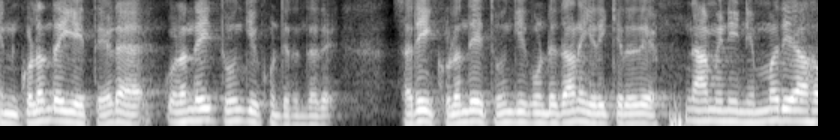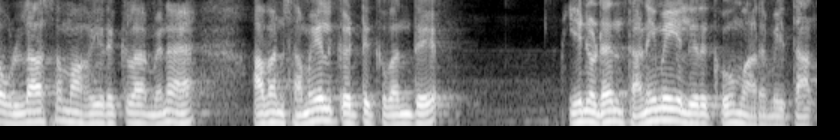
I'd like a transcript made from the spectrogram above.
என் குழந்தையை தேட குழந்தை தூங்கிக் கொண்டிருந்தது. சரி குழந்தை தூங்கிக் கொண்டுதான் இருக்கிறது. நாம் இனி நிம்மதியாக உல்லாசமாக இருக்கலாம் என அவன் சமையல் கட்டுக்கு வந்து என்னுடன் தனிமையில் இருக்கவும் ஆரம்பித்தான்.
